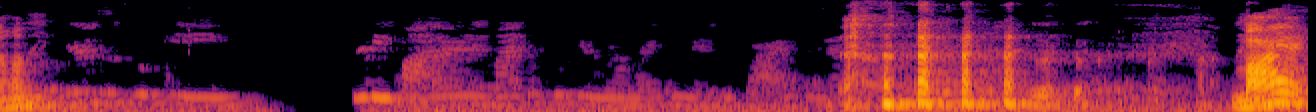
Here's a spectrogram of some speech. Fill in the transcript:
uh-huh. My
